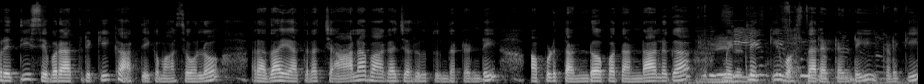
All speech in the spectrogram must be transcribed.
ప్రతి శివరాత్రికి కార్తీక మాసంలో రథయాత్ర చాలా బాగా జరుగుతుందటండి. అప్పుడు తండోపతండాలుగా మెట్లెక్కి వస్తారటండి ఇక్కడికి.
